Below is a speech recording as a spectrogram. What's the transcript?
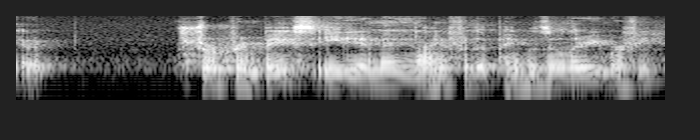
Got a short print base, 80 to 99 for the Penguins of Larry Murphy.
